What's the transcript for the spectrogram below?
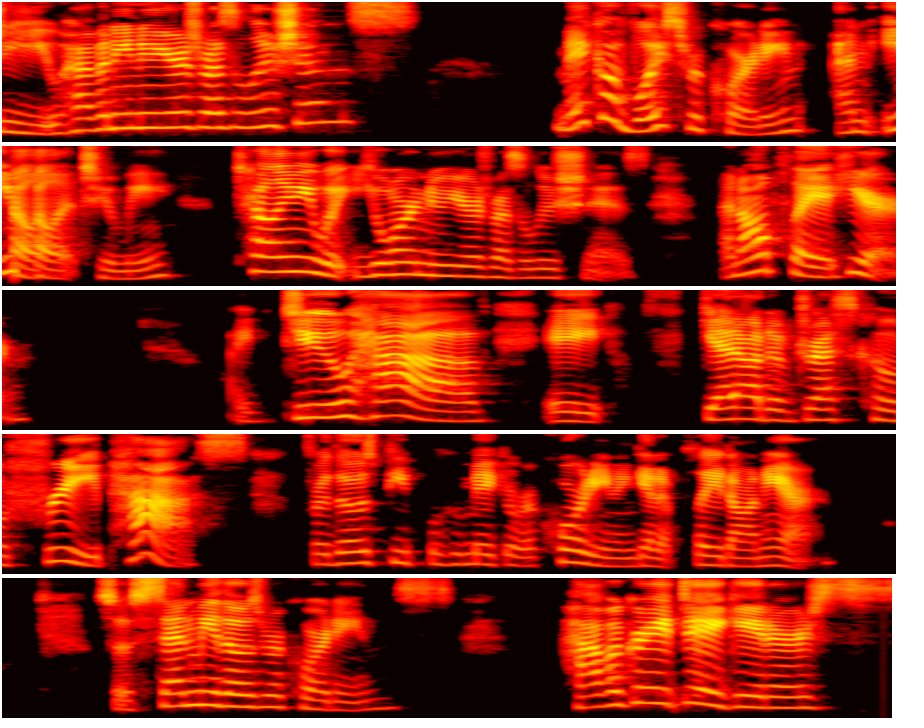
Do you have any New Year's resolutions? Make a voice recording and email it to me telling me what your New Year's resolution is, and I'll play it here. I do have a get out of dress code free pass for those people who make a recording and get it played on air. So send me those recordings. Have a great day, Gators.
